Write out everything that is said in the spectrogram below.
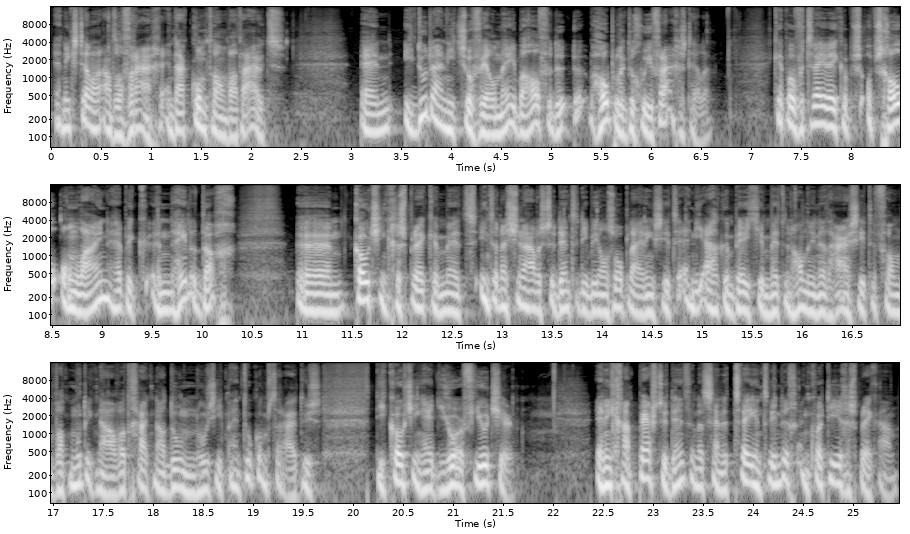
En ik stel een aantal vragen en daar komt dan wat uit. En ik doe daar niet zoveel mee, behalve de, eh, hopelijk de goede vragen stellen. Ik heb over twee weken op, op school online heb ik een hele dag eh, coachinggesprekken met internationale studenten die bij onze opleiding zitten. En die eigenlijk een beetje met hun handen in het haar zitten van wat moet ik nou, wat ga ik nou doen, hoe ziet mijn toekomst eruit. Dus die coaching heet Your Future. En ik ga per student, en dat zijn er 22, een kwartiergesprek aan.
